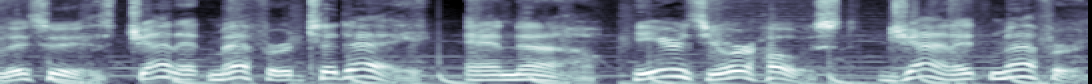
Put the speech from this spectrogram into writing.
This is Janet Mefford Today. And now, here's your host, Janet Mefford.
